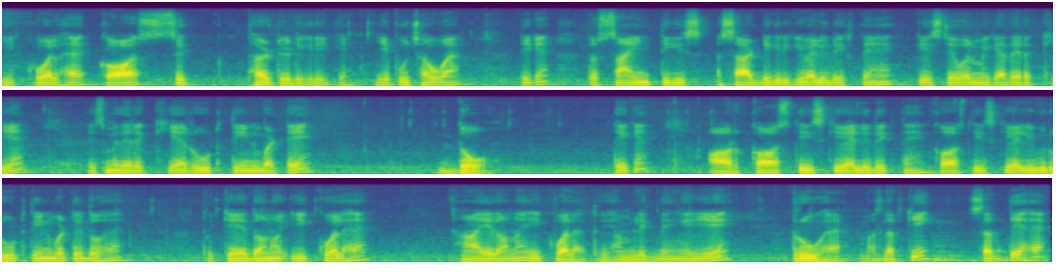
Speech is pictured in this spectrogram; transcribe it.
इक्वल है कॉस सिक्स थर्टी डिग्री के, ये पूछा हुआ है, ठीक है? तो साइन तीस साठ डिग्री की वैल्यू देखते हैं कि इस टेबल में क्या दे रखी है? इसमें दे रखी है रूट तीन बटे दो, ठीक है? और कॉस तीस की वैल्यू देखते हैं। कॉस तीस की वैल्यू भी रूट तीन बटे दो है तो क्या ये दोनों इक्वल है? हाँ ये दोनों इक्वल है तो हम लिख देंगे ये ट्रू है मतलब कि सत्य है,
